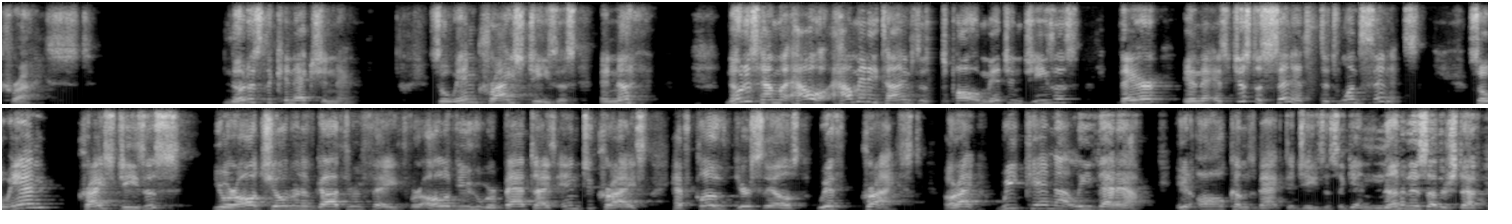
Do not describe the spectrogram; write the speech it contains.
Christ. Notice the connection there. So in Christ Jesus, and no, Notice how, how, how many times does Paul mention Jesus there? The, it's just a sentence, it's one sentence. So in Christ Jesus, you are all children of God through faith. For all of you who were baptized into Christ have clothed yourselves with Christ. All right. We cannot leave that out. It all comes back to Jesus. Again, none of this other stuff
